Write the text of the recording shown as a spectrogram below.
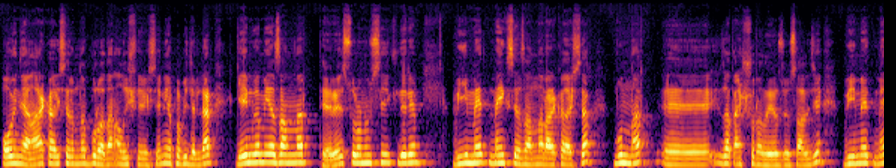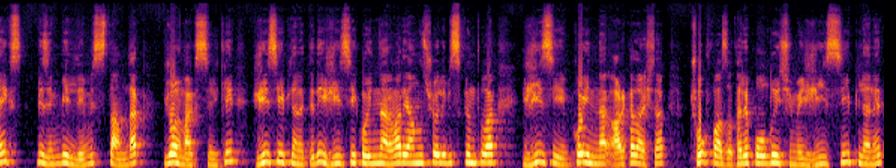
oynayan arkadaşlarımla buradan alışverişlerini yapabilirler. GameGram'ı yazanlar, TR Suro'nun silkleri, VMAT Max yazanlar arkadaşlar bunlar e, zaten şurada yazıyor sadece. VMAT Max bizim bildiğimiz standart Joymax silki. GC Planet'te de GC coin'ler var. Yalnız şöyle bir sıkıntı var. GC coin'ler arkadaşlar çok fazla talep olduğu için ve GC Planet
